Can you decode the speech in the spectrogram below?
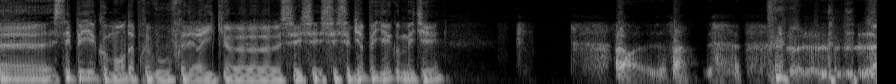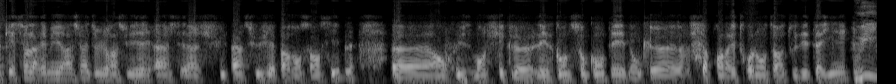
Euh, c'est payé comment, d'après vous, Frédéric C'est bien payé comme métier? Alors, enfin, la question de la rémunération est toujours un sujet, un, sujet pardon sensible. Euh, en plus, bon, je sais que les secondes sont comptées, donc euh, ça prendrait trop longtemps à tout détailler. Oui.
